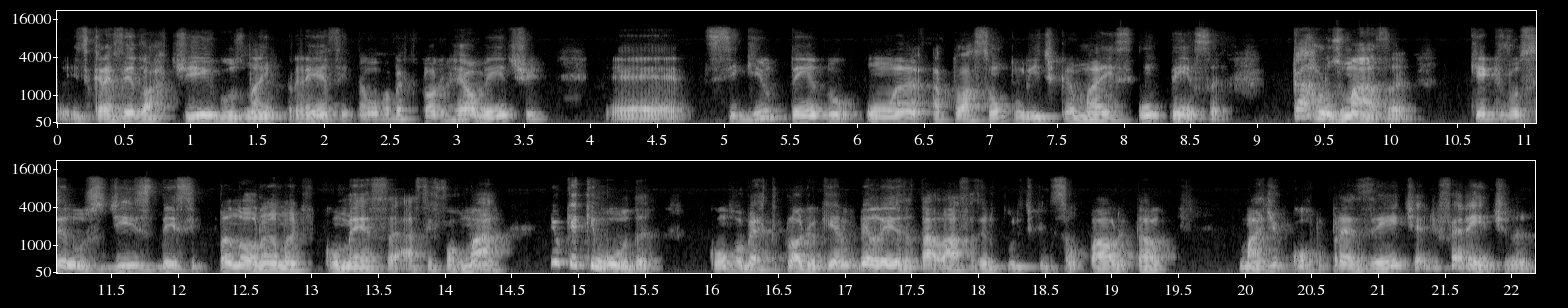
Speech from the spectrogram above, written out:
escrevendo artigos na imprensa. Então o Roberto Cláudio realmente seguiu tendo uma atuação política mais intensa. Carlos Maza, que, que você nos diz desse panorama que começa a se formar? E o que que muda com o Roberto Cláudio Aquino? Beleza, está lá fazendo política de São Paulo e tal, mas de corpo presente é diferente, né?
